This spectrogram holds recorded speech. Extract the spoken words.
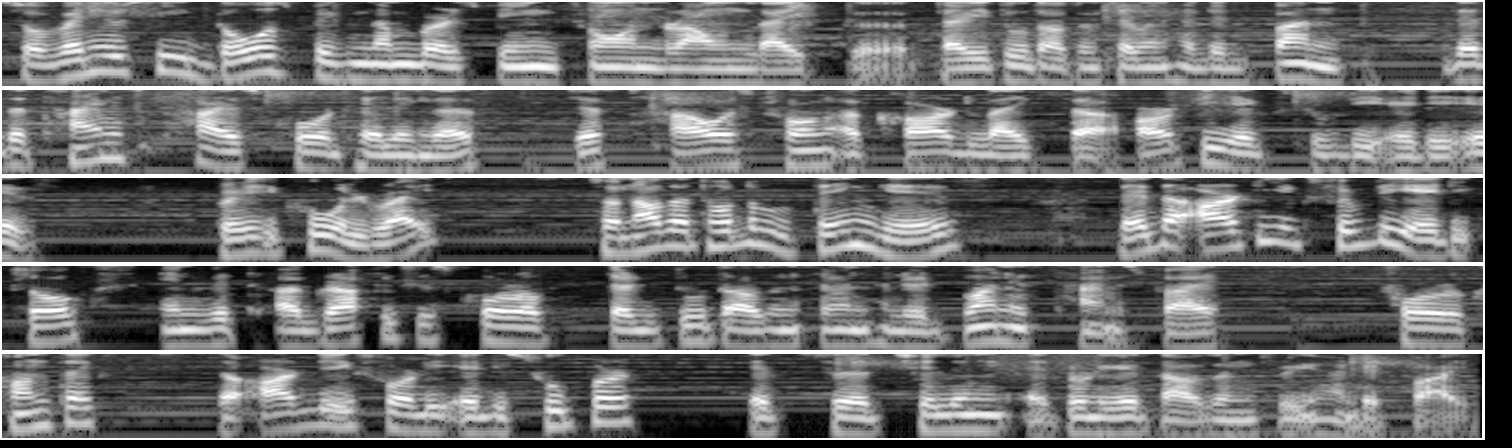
So when you see those big numbers being thrown around like uh, 32,701, they're the time spy score telling us just how strong a card like the RTX 5080 is. Pretty cool, right? So now the total thing is the RTX 5080 clocks in with a graphics score of 32,701 is time spy. For context, the RTX 4080 Super it's uh, chilling at 28,305.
